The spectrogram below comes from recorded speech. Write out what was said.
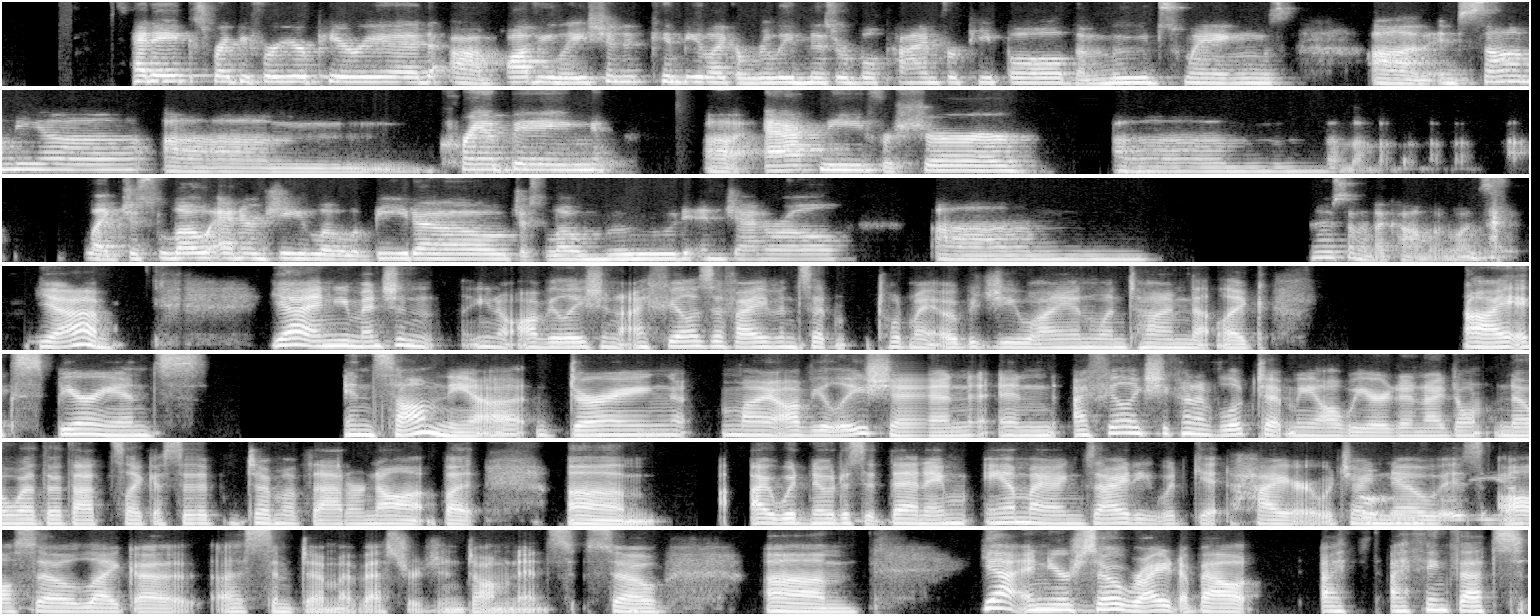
headaches right before your period um, ovulation it can be like a really miserable time for people the mood swings um, insomnia um, cramping uh, acne for sure um, like just low energy, low libido, just low mood in general. Um, those are some of the common ones. Yeah. Yeah. And you mentioned, you know, ovulation. I feel as if I even said, told my OBGYN one time that like I experience insomnia during my ovulation. And I feel like she kind of looked at me all weird. And I don't know whether that's like a symptom of that or not. But um, I would notice it then and, my anxiety would get higher, which I oh, know is yeah. also like a, a symptom of estrogen dominance. So, mm-hmm. um, yeah. And you're so right about, I, I think that's,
